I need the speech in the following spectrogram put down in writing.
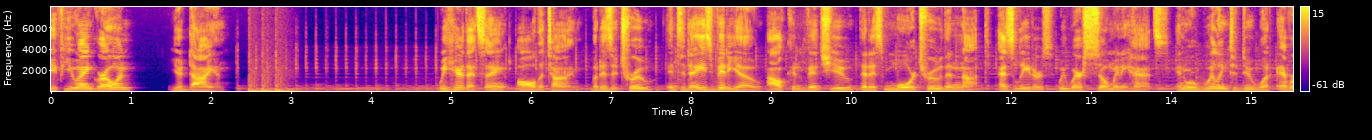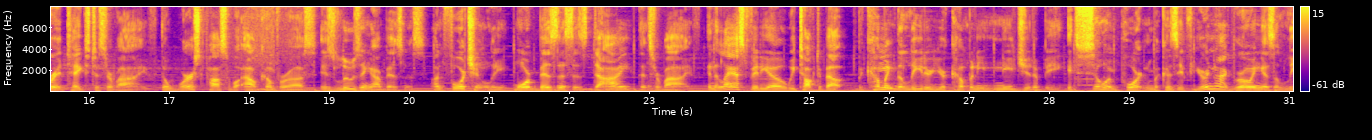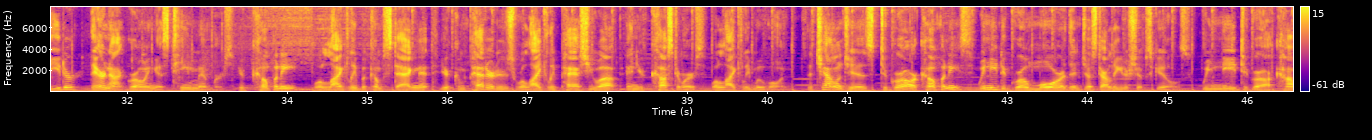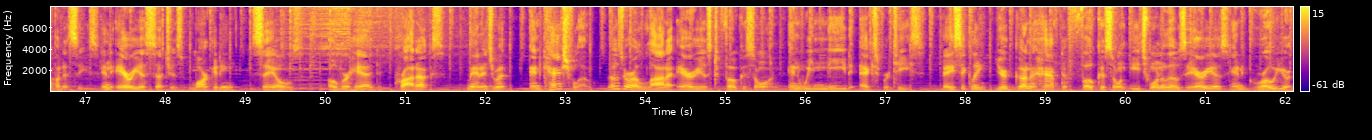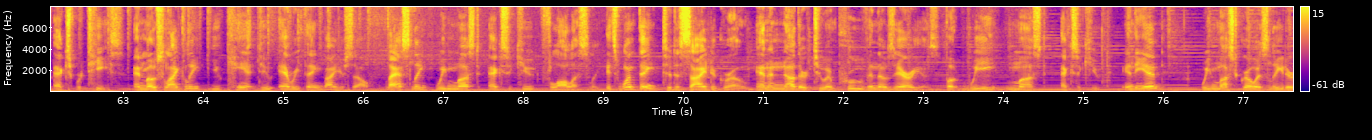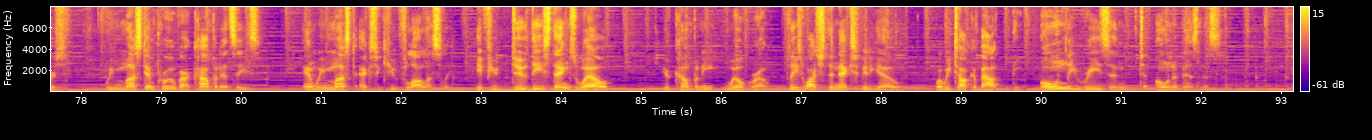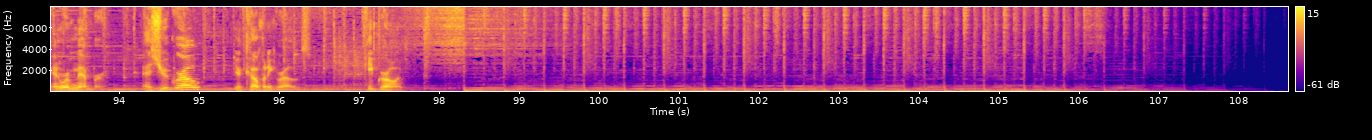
If you ain't growing, you're dying. We hear that saying all the time, but is it true? In today's video, I'll convince you that it's more true than not. As leaders, we wear so many hats, and we're willing to do whatever it takes to survive. The worst possible outcome for us is losing our business. Unfortunately, more businesses die than survive. In the last video, we talked about becoming the leader your company needs you to be. It's so important because if you're not growing as a leader, they're not growing as team members. Your company will likely become stagnant, your competitors will likely pass you up, and your customers will likely move on. The challenge is to grow our companies, we need to grow more than just our leadership skills. We need to grow our competencies in areas such as marketing, sales, overhead, products, management, and cash flow. Those are a lot of areas to focus on, and we need expertise. Basically, you're gonna have to focus on each one of those areas and grow your expertise. And most likely, you can't do everything by yourself. Lastly, we must execute flawlessly. It's one thing to decide to grow, and another to improve in those areas, but we must execute. In the end, we must grow as leaders, we must improve our competencies, and we must execute flawlessly. If you do these things well, your company will grow. Please watch the next video where we talk about the only reason to own a business. And remember, as you grow, your company grows. Keep growing.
